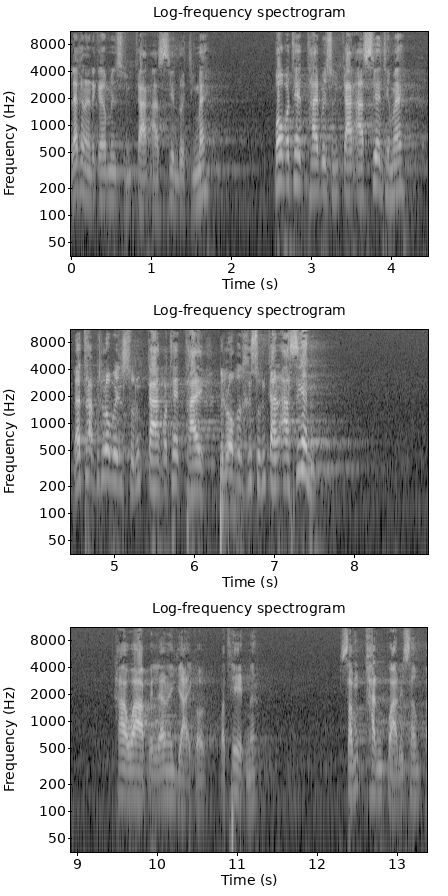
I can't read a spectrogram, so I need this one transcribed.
และขณะเดียวกันเป็นศูนย์กลางอาเซียนด้วยจริงไหมเพราะประเทศไทยเป็นศูนย์กลางอาเซียนใช่ไหมแล้วถ้าพิโลกเป็นศูนย์กลางประเทศไทยพิโลกก็คือศูนย์กลางอาเซียน ถ้าว่าไปแล้วนะใหญ่กว่าประเทศนะสำคัญกว่าด้วยซ้ำไป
